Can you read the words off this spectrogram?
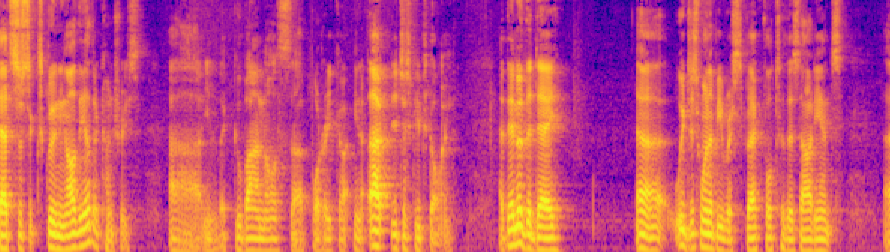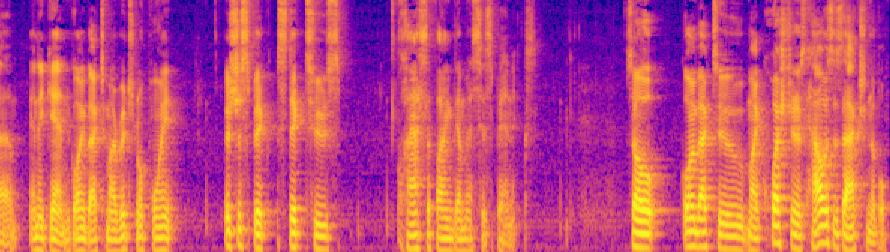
that's just excluding all the other countries. Uh, you know, the Cubanos, uh, Puerto Rico. You know, uh, it just keeps going. At the end of the day, uh, we just want to be respectful to this audience. Um, and again, going back to my original point, let's just stick, stick to classifying them as Hispanics. So, going back to my question is how is this actionable?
